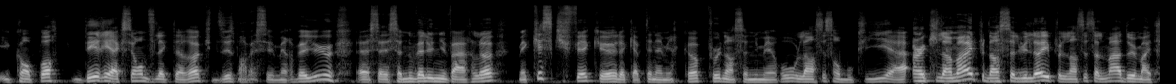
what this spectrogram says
ils comportent des réactions du lectorat qui disent bon, ben, c'est merveilleux, euh, ce nouvel univers-là, mais qu'est-ce qui fait que le Captain America peut, dans ce numéro, lancer son bouclier à un kilomètre, puis dans celui-là, il peut le lancer seulement à deux mètres?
